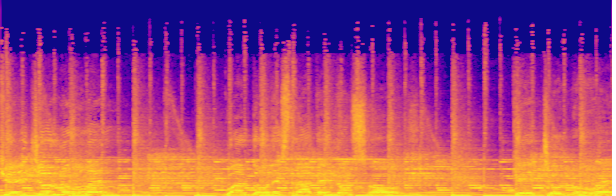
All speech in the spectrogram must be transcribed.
che giorno è? Guardo le strade non so giorno è.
